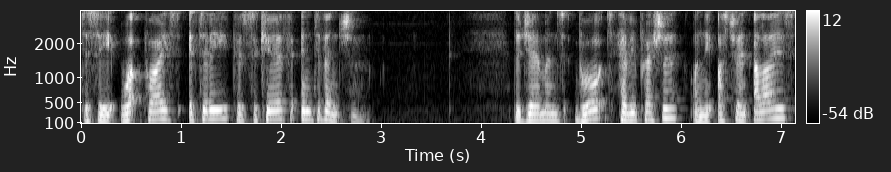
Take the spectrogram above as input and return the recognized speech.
to see what price Italy could secure for intervention. The Germans brought heavy pressure on the Austrian allies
